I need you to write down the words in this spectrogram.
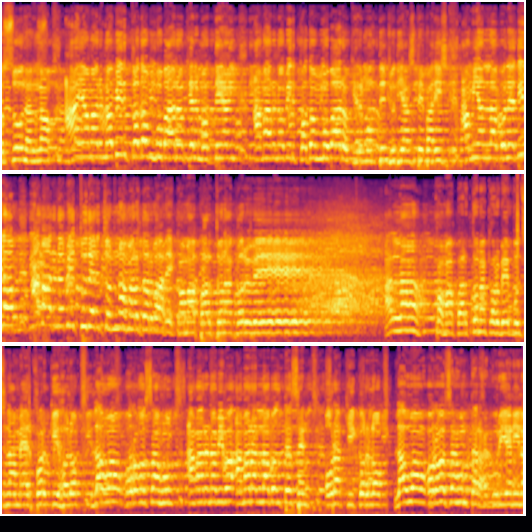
রাসূলুল্লাহ। আয় আমার নবীর কদম মুবারকের মধ্যে আই আমার নবীর কদম মুবারকের মধ্যে যদি আসতে পারিস, আমি আল্লাহ বলে দিলাম, আমার নবী তোদের জন্য আমার দরবারে ক্ষমা প্রার্থনা করবে। আল্লাহ ক্ষমা প্রার্থনা করবে, বুঝলাম। এরপর কি হলো? লাওয়া ওরসাহুম, আমার নবী আমার আল্লাহ বলতেছেন, ওরা কি করল? লাওয়া ওরসাহুম, তারা ঘুরিয়ে নিল।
